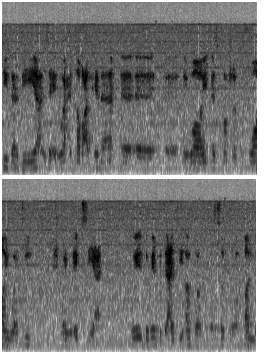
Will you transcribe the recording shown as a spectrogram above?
t تربيع زائد واحد. طبعا هنا y is function of y و t مش y و x يعني. والدومين بتاعي t أكبر من الصفر وأقل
